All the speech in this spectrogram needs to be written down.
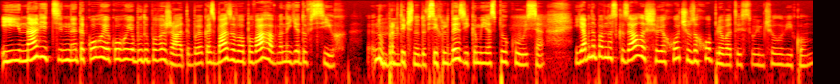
І навіть не такого, якого я буду поважати, бо якась базова повага в мене є до всіх. Ну, Мгм. практично до всіх людей, з якими я спілкуюся. Я б напевно сказала, що я хочу захоплюватись своїм чоловіком.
